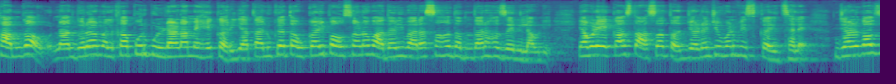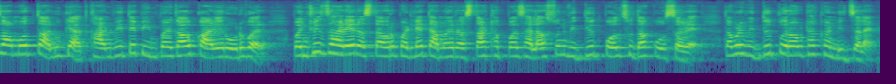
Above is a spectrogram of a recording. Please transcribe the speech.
खामगाव नांदुरा मलकापूर बुलढाणा मेहकर या तालुक्यात अवकाळी पावसानं वादळी वाऱ्यासह दमदार हजेरी लावली. यामुळे एकाच तासातच जनजीवन विस्कळीत झाले जळगाव जामोद तालुक्यात खांडवी ते पिंपळगाव काळे रोडवर पंचवीस झाडे रस्त्यावर पडले त्यामुळे रस्ता ठप्प झाला असून विद्युत पोल सुद्धा कोसळले. त्यामुळे विद्युत पुरवठा खंडित झालाय.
